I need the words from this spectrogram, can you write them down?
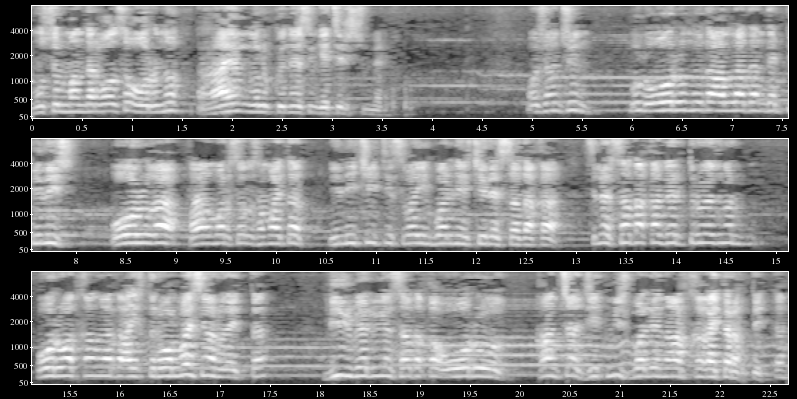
мусулмандарга болсо ооруну райым кылып күнөөсүн кечириш үчүн берет ошон үчүн бул ооруну да ооруга пайгамбар саллаллаху айтат и лечите своих больных через садака силер садака берип туруп өзүңөр ооруп атканыңарды айыктырып албайсыңарбы дейт да. Бир берилген садака оору канча жетимиш балени артка кайтарат дейт да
